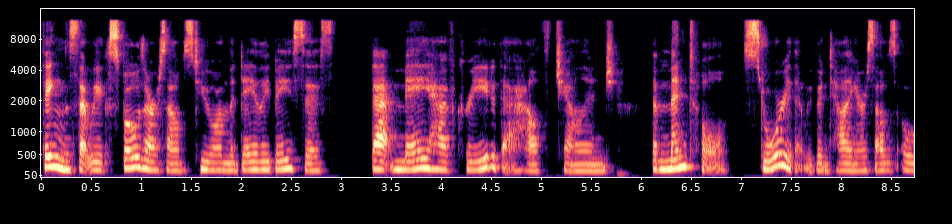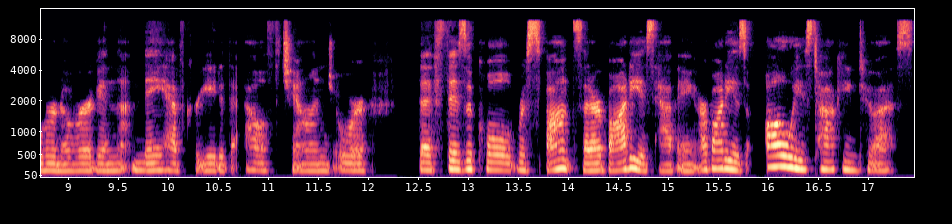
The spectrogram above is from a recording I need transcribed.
things that we expose ourselves to on the daily basis that may have created that health challenge the mental story that we've been telling ourselves over and over again that may have created the health challenge or the physical response that our body is having. Our body is always talking to us,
